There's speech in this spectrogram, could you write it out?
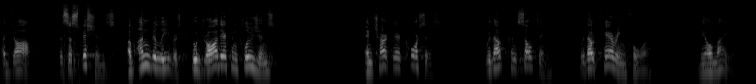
adopt the suspicions of unbelievers who draw their conclusions and chart their courses without consulting, without caring for the Almighty.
